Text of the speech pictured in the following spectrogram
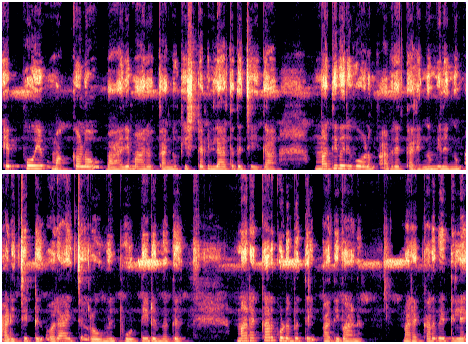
എപ്പോഴും മക്കളോ ഭാര്യമാരോ തങ്ങൾക്ക് ഇഷ്ടമില്ലാത്തത് ചെയ്ത മതി വരുവോളം അവരെ തലങ്ങും വിലങ്ങും അടിച്ചിട്ട് ഒരാഴ്ച റൂമിൽ പൂട്ടിയിടുന്നത് മരക്കാർ കുടുംബത്തിൽ പതിവാണ്. മരക്കാർ വീട്ടിലെ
